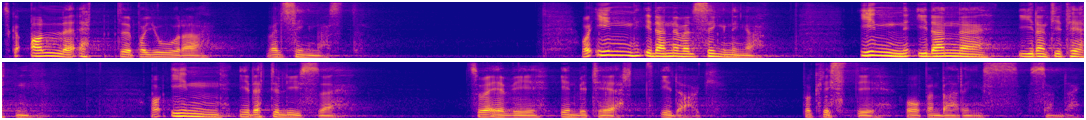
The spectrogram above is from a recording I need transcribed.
skal alle etter på jorda velsignes. Og inn i denne velsigninga, inn i denne identiteten og inn i dette lyset, så er vi invitert i dag på Kristi åpenbæringssøndag.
